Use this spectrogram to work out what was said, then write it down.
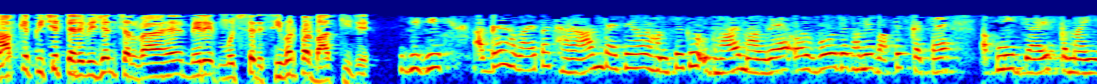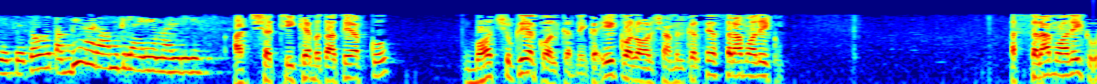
آپ کے پیچھے ٹیلی ویژن چل رہا ہے میرے مجھ سے ریسیور پر بات کیجیے جی جی۔ اگر ہمارے پاس حرام پیسے ہیں اور ہم سے کوئی ادھار مانگ رہا ہے اور وہ جب ہمیں واپس کرتا ہے اپنی جائز کمائی میں سے تو وہ تب بھی حرام کھلائیں گے ہمارے لیے۔ اچھا ٹھیک ہے بتاتے ہیں آپ کو۔ بہت شکریہ کال کرنے کا۔ ایک کال اور شامل کرتے ہیں۔ السلام علیکم۔ السلام علیکم۔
